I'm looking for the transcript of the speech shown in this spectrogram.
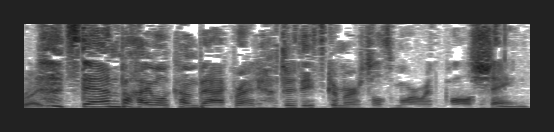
Right. Stand by. We'll come back right after these commercials. More with Paul Shane.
